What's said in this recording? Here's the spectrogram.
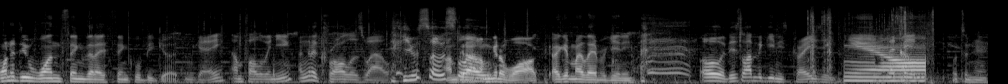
want to do one thing that I think will be good. Okay, I'm following you. I'm gonna crawl as well. You're so I'm slow. gonna, I'm gonna walk. I get my Lamborghini. Oh, this Lamborghini's crazy. Yeah. What's in here?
